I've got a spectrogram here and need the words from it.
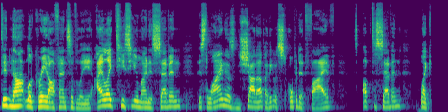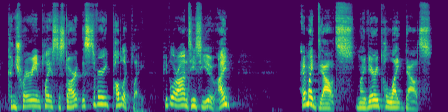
did not look great offensively. I like TCU minus seven. This line has shot up. I think it was opened at five. It's up to seven. Like contrarian place to start. This is a very public play. People are on TCU. I I have my doubts, my very polite doubts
